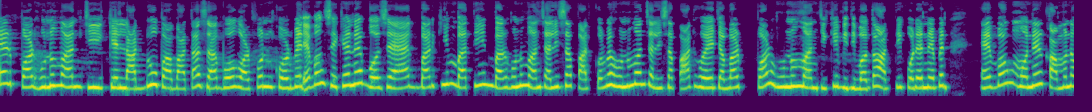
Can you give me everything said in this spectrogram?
এরপর হনুমানজিকে লাড্ডু বা বাতাসা ভোগ অর্পণ করবেন এবং সেখানে বসে একবার কিংবা তিনবার হনুমান চালিসা পাঠ করবে হনুমান চালিসা পাঠ হয়ে যাবার পর হনুমানজিকে বিধিবদ্ধ আরতি করে নেবেন এবং মনের কামনা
